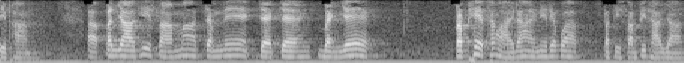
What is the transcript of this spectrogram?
ฏิพันธ์ปัญญาที่สามารถจำแนก แจกแจง แบ่งแยกประเภททั้งหลายได้ นี่เรียกว่า ปฏิสัมพิทายาน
